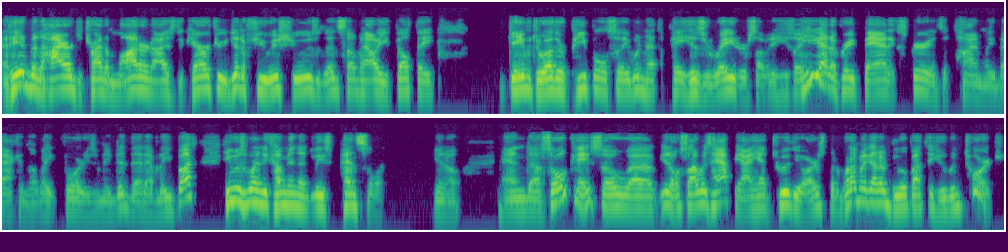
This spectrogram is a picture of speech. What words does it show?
And he had been hired to try to modernize the character. He did a few issues, and then somehow he felt they gave it to other people so they wouldn't have to pay his rate or something. He so he had a very bad experience at Timely back in the late 40s when he did that heavily, but he was willing to come in and at least pencil it, you know. And uh, so, okay, so, uh, you know, so I was happy. I had two of the artists, but what am I going to do about the human torch?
